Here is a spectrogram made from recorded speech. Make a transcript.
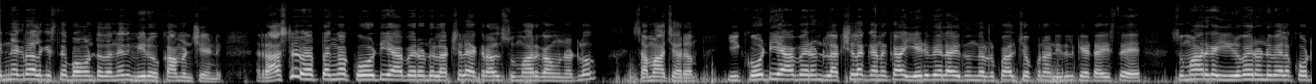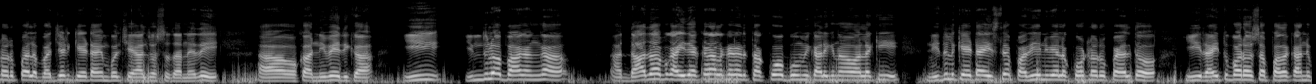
ఎన్ని ఎకరాలకు ఇస్తే బాగుంటుంది అనేది మీరు కామెంట్ చేయండి. రాష్ట్ర వ్యాప్తంగా కోటి యాభై రెండు లక్షల ఎకరాలు సుమారుగా ఉన్నట్లు సమాచారం. ఈ కోటి యాభై రెండు లక్షలకు కనుక ఏడు వేల ఐదు వందల రూపాయల చొప్పున నిధులు కేటాయిస్తే సుమారుగా ఇరవై రెండు వేల కోట్ల రూపాయల బడ్జెట్ కేటాయింపులు చేయాల్సి వస్తుంది అనేది ఒక నివేదిక. ఈ ఇందులో భాగంగా దాదాపుగా ఐదు ఎకరాల కంటే తక్కువ భూమి కలిగిన వాళ్ళకి నిధులు కేటాయిస్తే పదిహేను వేల కోట్ల రూపాయలతో ఈ రైతు భరోసా పథకాన్ని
